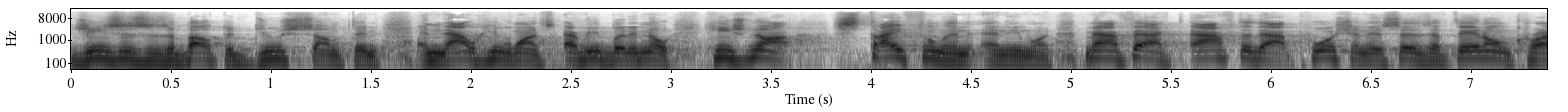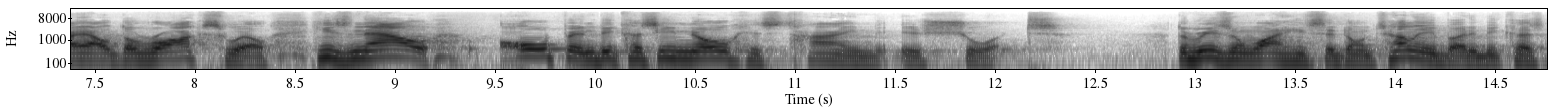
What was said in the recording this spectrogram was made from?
Jesus is about to do something, and now he wants everybody to know he's not stifling anyone. Matter of fact, after that portion, it says if they don't cry out, the rocks will. He's now open because he know his time is short. The reason why he said don't tell anybody because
